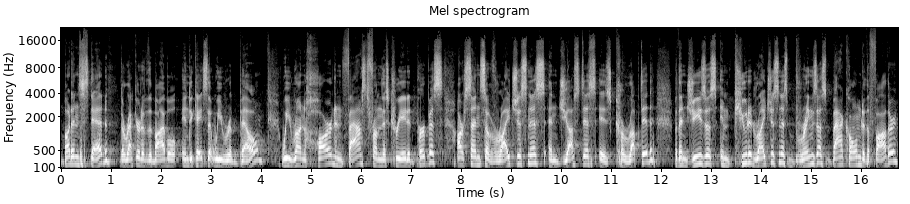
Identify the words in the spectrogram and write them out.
But instead, the record of the Bible indicates that we rebel. We run hard and fast from this created purpose. Our sense of righteousness and justice is corrupted. But then Jesus' imputed righteousness brings us back home to the Father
